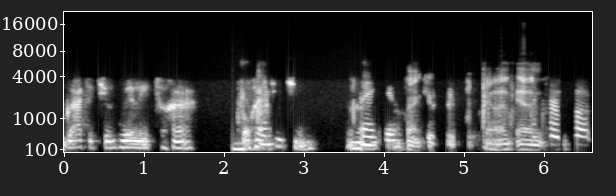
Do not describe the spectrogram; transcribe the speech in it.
gratitude really to her for her teaching. thank you Thank you. And and Her book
